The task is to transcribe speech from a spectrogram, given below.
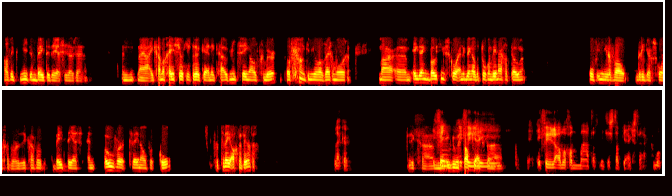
als ik niet een BTDS zou zeggen. En, nou ja, ik ga nog geen shirtjes drukken en ik ga ook niet zingen als het gebeurt. Dat kan ik in ieder geval zeggen morgen. Maar ehm, ik denk bootteam score en ik denk dat er toch een winnaar gaat komen. Of in ieder geval drie keer gescoord gaat worden. Dus ik ga voor BTTS en over 2,5 goal. Voor 2,48. Lekker. Dus ik, ga, Ik vind- ik doe een ik stapje jullie- extra. Ik vind jullie allemaal gewoon matig met je stapje extra. Kom op.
